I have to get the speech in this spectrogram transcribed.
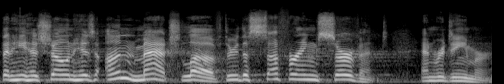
that he has shown his unmatched love through the suffering servant and redeemer.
